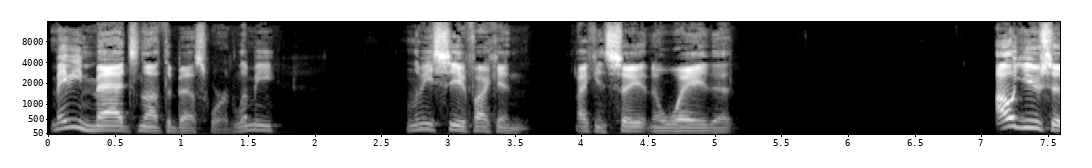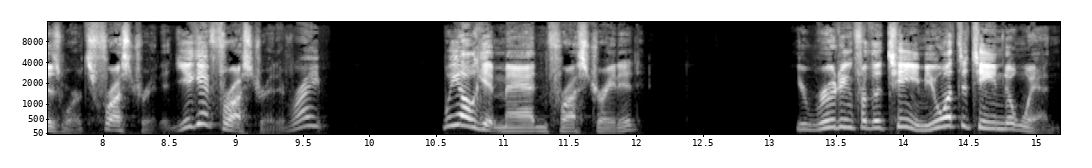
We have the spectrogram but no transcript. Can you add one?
maybe mad's not the best word. Let me let me see if I can I can say it in a way that I'll use his words, frustrated. You get frustrated, right? We all get mad and frustrated. You're rooting for the team. You want the team to win.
